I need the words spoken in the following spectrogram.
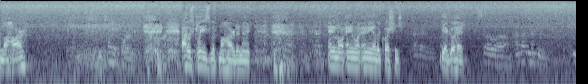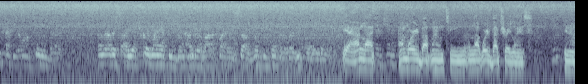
Mahar? I was pleased with Mahar tonight. any more? Any more? Any other questions? Yeah, go ahead. So, um, I'm not going to keep track of your own team, but on the other side, have Trey Lance, who's been under a lot of fire himself. What do you think of the way he played? Yeah, I'm not. I'm worried about my own team. I'm not worried about Trey Lance. You know.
